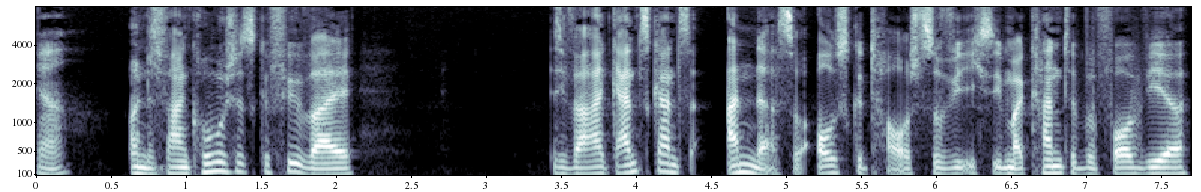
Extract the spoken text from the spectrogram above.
Ja. Und es war ein komisches Gefühl, weil sie war ganz, ganz anders, so ausgetauscht, so wie ich sie mal kannte, bevor wir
